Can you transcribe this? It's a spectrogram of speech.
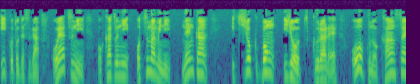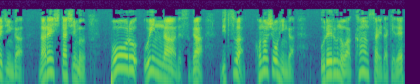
いいことですが、おやつに、おかずに、おつまみに、年間1億本以上作られ、多くの関西人が慣れ親しむポールウィンナーですが、実はこの商品が売れるのは関西だけで、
